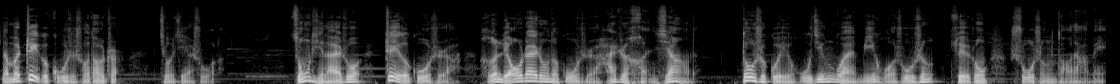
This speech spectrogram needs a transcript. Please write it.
那么这个故事说到这儿就结束了。总体来说，这个故事啊和《聊斋》中的故事还是很像的，都是鬼狐精怪迷惑书生，最终书生倒大霉。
